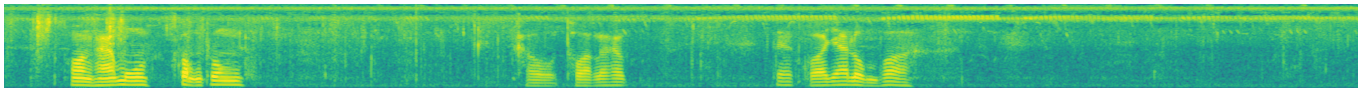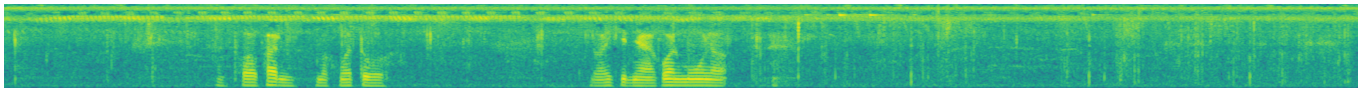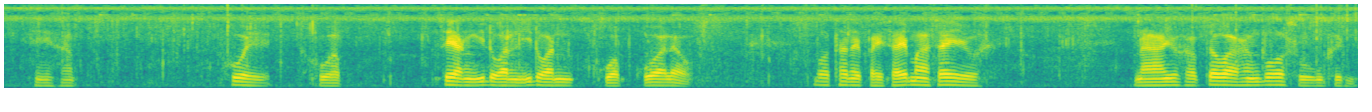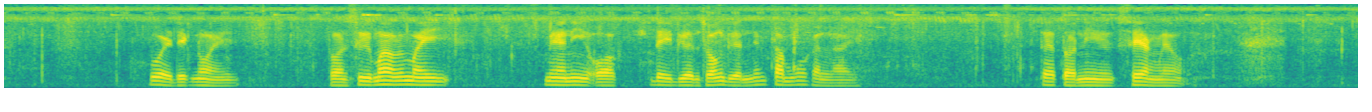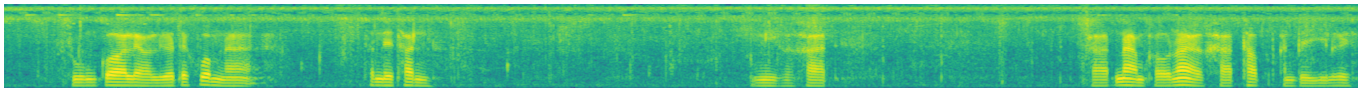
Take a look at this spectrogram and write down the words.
ห้องหามูกล่องทงเขาถอกแล้วครับ แต่ขอยาลมพ่อพอพันธุ์บักหัวโต ร้อยกินยาก้อนมูแล้วนี่ครับคุ้ยขวบเสียงอีดวนอีดวนขวบครัวแล้วบ่ท่านได้ไปใช้มาใช้อยู่นาอยู่ครับแต่ว่าทางบ่อสูงขึ้นข้วยเด็กหน่อย ตอนซื้อมาใหม่แม่นี่ออกได้เดือนสองเดือนยังต่ำกว่ากันหลาย แต่ตอนนี้แซงแล้ว สูงกว่าแล้วเหลือแต่คว่ำหนาท่านได้ท่านนี่ก็ขาด ขาดน้ำเขาหน้าขาดทับกันไปเลย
